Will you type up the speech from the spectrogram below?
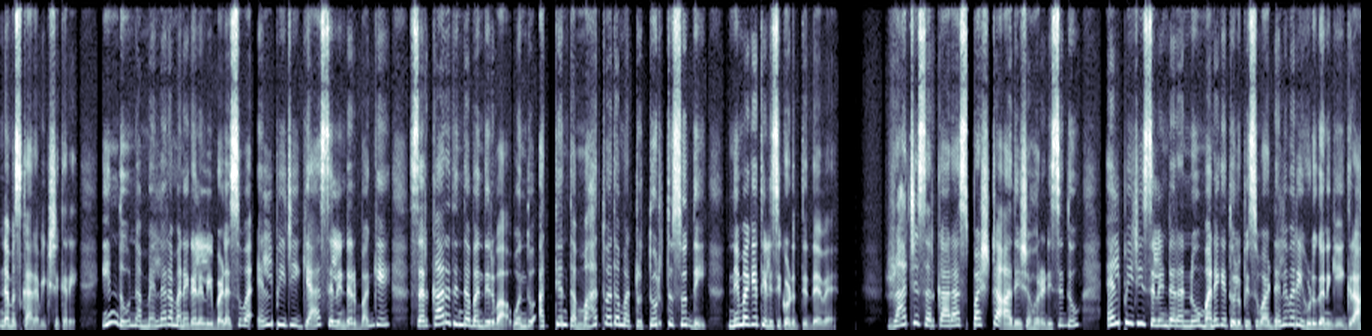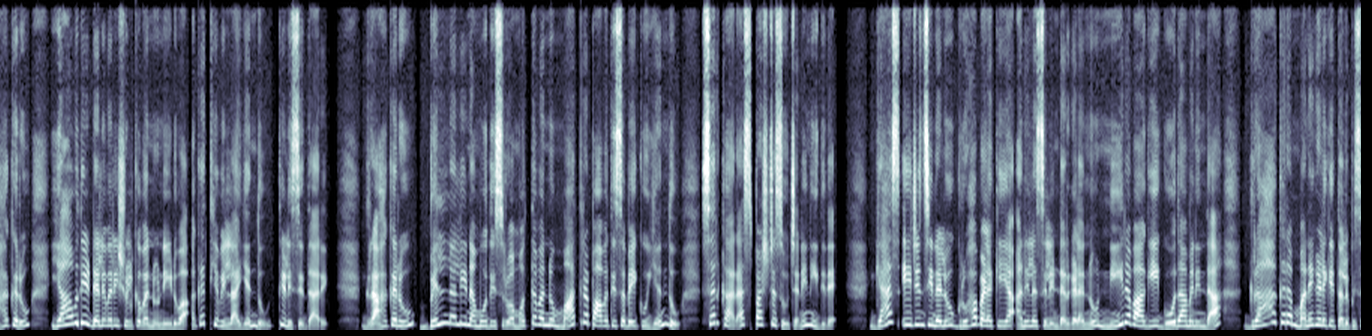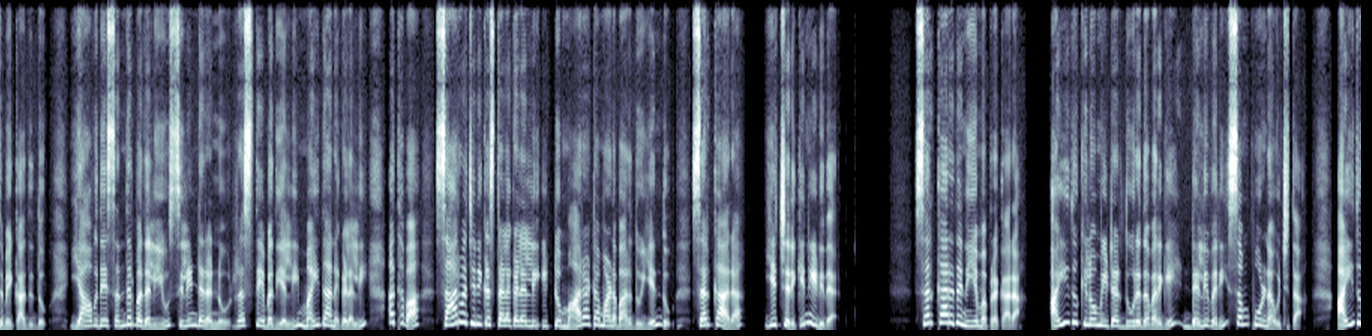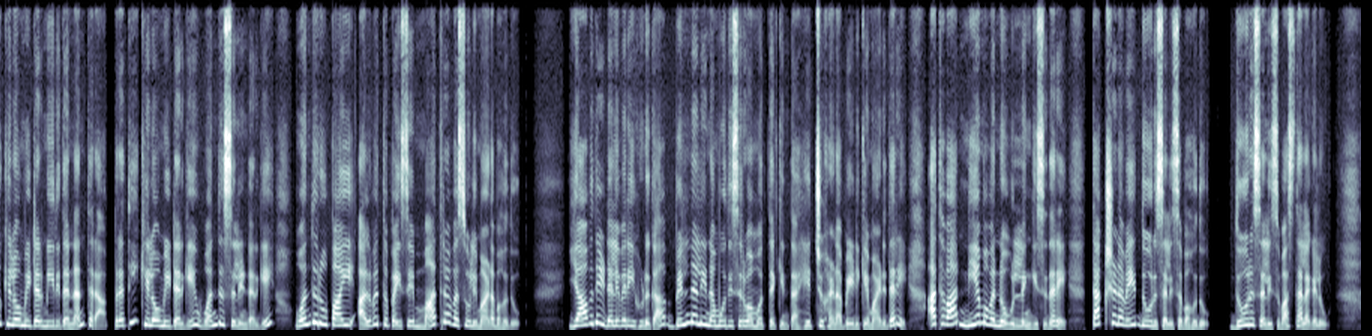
ನಮಸ್ಕಾರ ವೀಕ್ಷಕರೇ. ಇಂದು ನಮ್ಮೆಲ್ಲರ ಮನೆಗಳಲ್ಲಿ ಬಳಸುವ ಎಲ್ಪಿಜಿ ಗ್ಯಾಸ್ ಸಿಲಿಂಡರ್ ಬಗ್ಗೆ ಸರ್ಕಾರದಿಂದ ಬಂದಿರುವ ಒಂದು ಅತ್ಯಂತ ಮಹತ್ವದ ಮತ್ತು ತುರ್ತು ಸುದ್ದಿ ನಿಮಗೆ ತಿಳಿಸಿಕೊಡುತ್ತಿದ್ದೇವೆ. ರಾಜ್ಯ ಸರ್ಕಾರ ಸ್ಪಷ್ಟ ಆದೇಶ ಹೊರಡಿಸಿದ್ದು ಎಲ್ಪಿಜಿ ಸಿಲಿಂಡರ್ ಅನ್ನು ಮನೆಗೆ ತಲುಪಿಸುವ ಡೆಲಿವರಿ ಹುಡುಗನಿಗೆ ಗ್ರಾಹಕರು ಯಾವುದೇ ಡೆಲಿವರಿ ಶುಲ್ಕವನ್ನು ನೀಡುವ ಅಗತ್ಯವಿಲ್ಲ ಎಂದು ತಿಳಿಸಿದ್ದಾರೆ. ಗ್ರಾಹಕರು ಬಿಲ್ನಲ್ಲಿ ನಮೂದಿಸಿರುವ ಮೊತ್ತವನ್ನು ಮಾತ್ರ ಪಾವತಿಸಬೇಕು ಎಂದು ಸರ್ಕಾರ ಸ್ಪಷ್ಟ ಸೂಚನೆ ನೀಡಿದೆ. ಗ್ಯಾಸ್ ಏಜೆನ್ಸಿನಲ್ಲೂ ಗೃಹ ಬಳಕೆಯ ಅನಿಲ ಸಿಲಿಂಡರ್ಗಳನ್ನು ನೇರವಾಗಿ ಗೋದಾಮಿನಿಂದ ಗ್ರಾಹಕರ ಮನೆಗಳಿಗೆ ತಲುಪಿಸಬೇಕಾದದ್ದು. ಯಾವುದೇ ಸಂದರ್ಭದಲ್ಲಿಯೂ ಸಿಲಿಂಡರ್ ಅನ್ನು ರಸ್ತೆ ಬದಿಯಲ್ಲಿ, ಮೈದಾನಗಳಲ್ಲಿ ಅಥವಾ ಸಾರ್ವಜನಿಕ ಸ್ಥಳಗಳಲ್ಲಿ ಇಟ್ಟು ಮಾರಾಟ ಮಾಡಬಾರದು ಎಂದು ಸರ್ಕಾರ ಎಚ್ಚರಿಕೆ ನೀಡಿದೆ. ಸರ್ಕಾರದ ನಿಯಮ ಪ್ರಕಾರ ಐದು ಕಿಲೋಮೀಟರ್ ದೂರದವರೆಗೆ ಡೆಲಿವರಿ ಸಂಪೂರ್ಣ ಉಚಿತ. ಐದು ಕಿಲೋಮೀಟರ್ ಮೀರಿದ ನಂತರ ಪ್ರತಿ ಕಿಲೋಮೀಟರ್ಗೆ ಒಂದು ಸಿಲಿಂಡರ್ಗೆ ಒಂದು ರೂಪಾಯಿ ಅರವತ್ತು ಪೈಸೆ ಮಾತ್ರ ವಸೂಲಿ ಮಾಡಬಹುದು. ಯಾವುದೇ ಡೆಲಿವರಿ ಹುಡುಗ ಬಿಲ್ನಲ್ಲಿ ನಮೂದಿಸಿರುವ ಮೊತ್ತಕ್ಕಿಂತ ಹೆಚ್ಚು ಹಣ ಬೇಡಿಕೆ ಮಾಡಿದರೆ ಅಥವಾ ನಿಯಮವನ್ನು ಉಲ್ಲಂಘಿಸಿದರೆ ತಕ್ಷಣವೇ ದೂರು ಸಲ್ಲಿಸಬಹುದು. ದೂರು ಸಲ್ಲಿಸುವ ಸ್ಥಳಗಳು.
